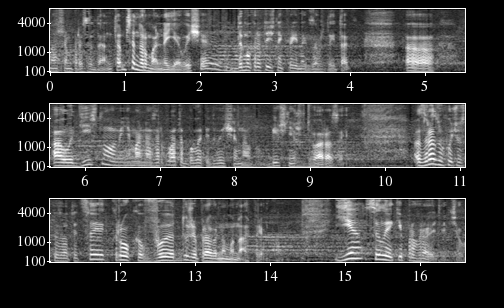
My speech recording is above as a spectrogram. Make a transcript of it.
нашим президентам. Це нормальне явище. В демократичних країнах завжди так. Е, Але дійсно мінімальна зарплата була підвищена більш ніж в два рази. Зразу хочу сказати, це крок в дуже правильному напрямку. Є сили, які програють від цього.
